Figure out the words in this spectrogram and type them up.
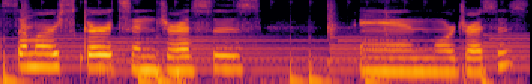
summer skirts and dresses and more dresses.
